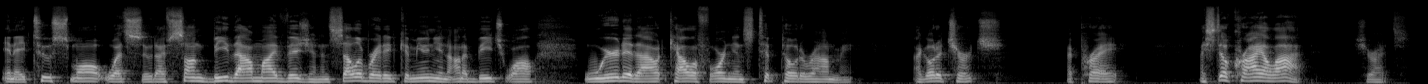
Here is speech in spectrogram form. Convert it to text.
in a too small wetsuit. I've sung Be Thou My Vision and celebrated communion on a beach while weirded out Californians tiptoed around me. I go to church. I pray. I still cry a lot, she writes.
